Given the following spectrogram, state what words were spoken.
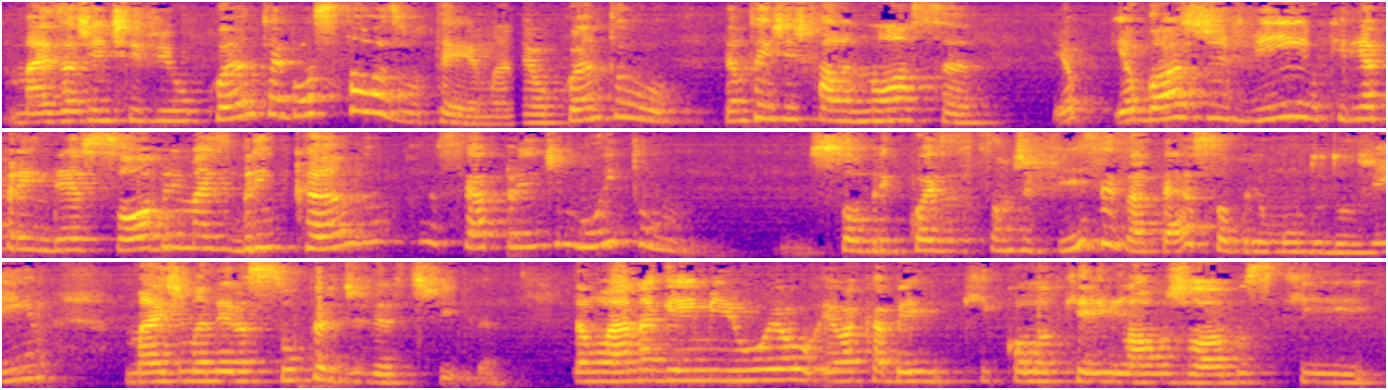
mas a gente viu o quanto é gostoso o tema, né? O quanto. Então tem gente que fala, nossa, eu, eu gosto de vinho, queria aprender sobre, mas brincando você aprende muito sobre coisas que são difíceis até sobre o mundo do vinho, mas de maneira super divertida. Então lá na Game U eu, eu acabei que coloquei lá os jogos que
